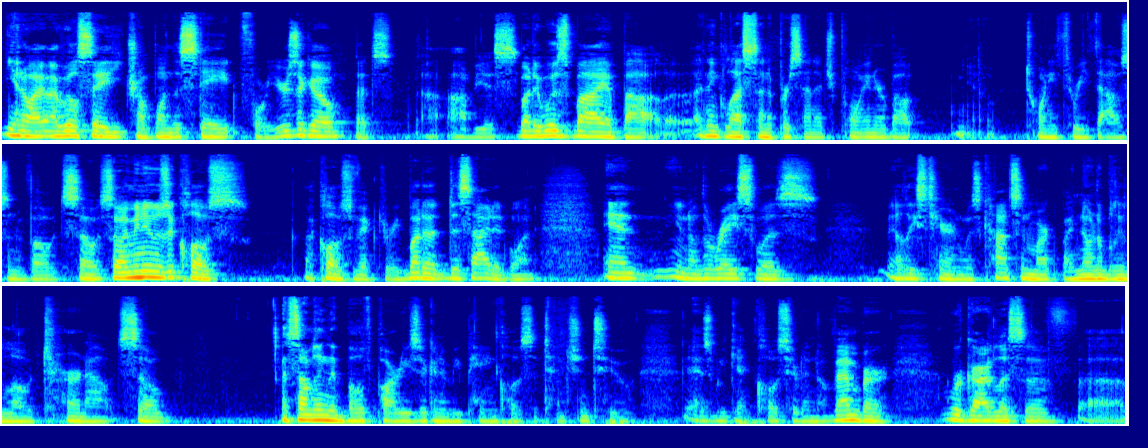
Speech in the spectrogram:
You know, I, I, will say Trump won the state four years ago. That's uh, obvious, but it was by about I think less than a percentage point, or about you know 23,000 votes. So, so I mean, it was a close, a close victory, but a decided one. And you know, the race was, at least here in Wisconsin, marked by notably low turnout. So, it's something that both parties are going to be paying close attention to as we get closer to November, regardless of uh,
